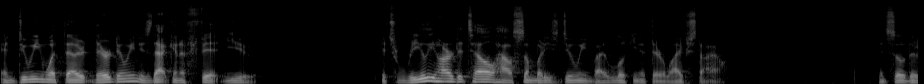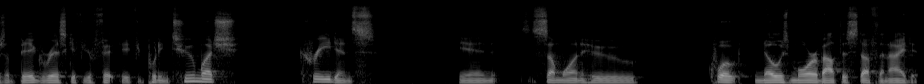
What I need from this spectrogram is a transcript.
And doing what they're, they're doing is that going to fit you it's really hard to tell how somebody's doing by looking at their lifestyle. And so there's a big risk if you're fit, if you're putting too much credence in someone who quote knows more about this stuff than I do.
